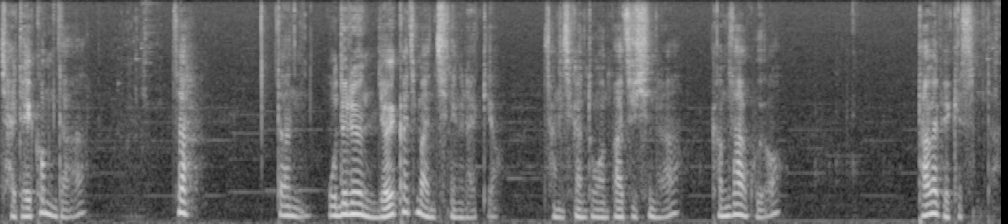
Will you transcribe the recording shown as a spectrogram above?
잘 될 겁니다. 자 일단 오늘은 여기까지만 진행을 할게요. 장시간 동안 봐주시느라 감사하고요. 다음에 뵙겠습니다.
